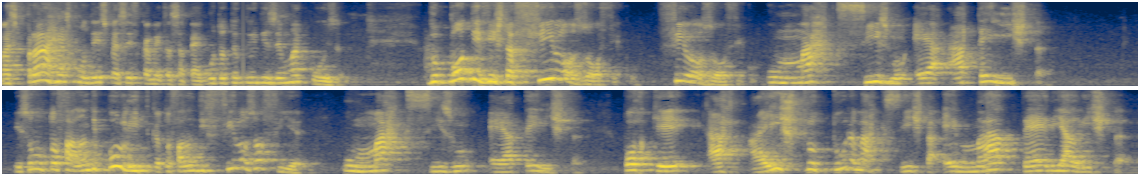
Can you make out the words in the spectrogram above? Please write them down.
Mas para responder especificamente essa pergunta, eu tenho que lhe dizer uma coisa. Do ponto de vista filosófico, filosófico, o marxismo é ateísta. Isso eu não estou falando de política, eu estou falando de filosofia o marxismo é ateísta, porque a, a estrutura marxista é materialista.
